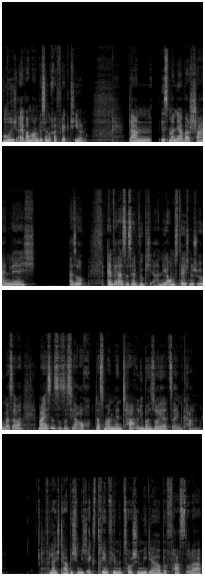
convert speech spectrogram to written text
Da muss ich einfach mal ein bisschen reflektieren. Dann ist man ja wahrscheinlich, also entweder ist es halt wirklich ernährungstechnisch irgendwas, aber meistens ist es ja auch, dass man mental übersäuert sein kann. Vielleicht habe ich mich extrem viel mit Social Media befasst oder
